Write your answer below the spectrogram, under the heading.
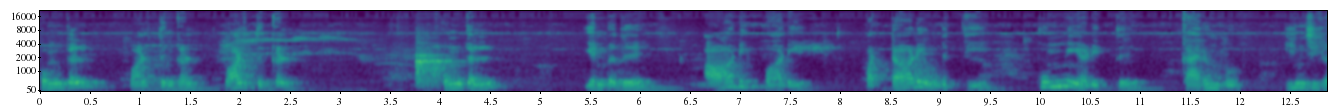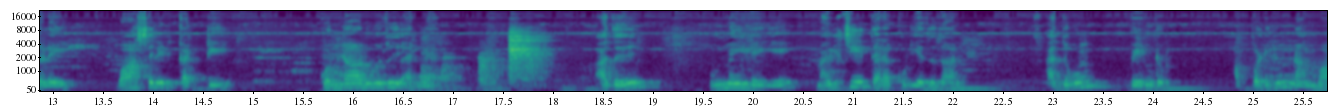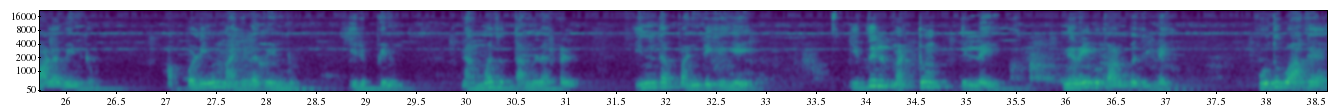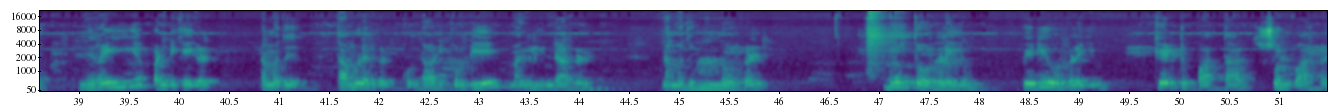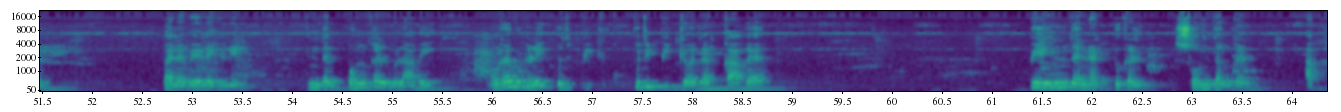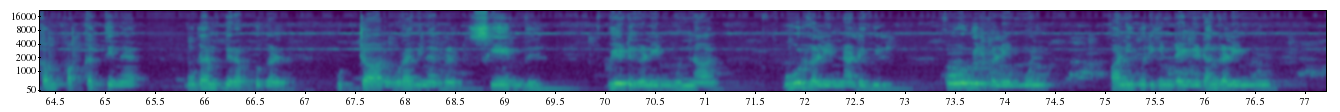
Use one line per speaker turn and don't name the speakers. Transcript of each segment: பொங்கல் வாழ்த்துங்கள் வாழ்த்துக்கள். பொங்கல் என்பது ஆடி பாடி பட்டாடை உடுத்தி கும்மி அடித்து கரும்பு இஞ்சிகளை வாசலில் கட்டி கொண்டாடுவது அல்ல. அது உண்மையிலேயே மகிழ்ச்சியை தரக்கூடியது தான் அதுவும் வேண்டும். அப்படியும் நாம் வாழ வேண்டும். அப்படியும் மகிழ வேண்டும். இருப்பினும் நமது தமிழர்கள் இந்த பண்டிகையை இதில் மட்டும் இல்லை நிறைவு காண்பதில்லை. பொதுவாக நிறைய பண்டிகைகள் நமது தமிழர்கள் கொண்டாடிக்கொண்டே மகிழ்கின்றார்கள். நமது முன்னோர்கள் மூத்தோர்களையும் பெரியோர்களையும் கேட்டு பார்த்தால் சொல்வார்கள். பல வேளைகளில் இந்த பொங்கல் விழாவை உறவுகளை புதுப்பிக்க புதுப்பிக்குவதற்காக பிரிந்த நட்புகள் சொந்தங்கள் அக்கம் பக்கத்தினர் உடன்பிறப்புகள் உற்றார் உறவினர்கள் சேர்ந்து வீடுகளின் முன்னால் ஊர்களின் நடுவில் கோவில்களின் முன் பணிபுரிகின்ற இடங்களின் முன்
